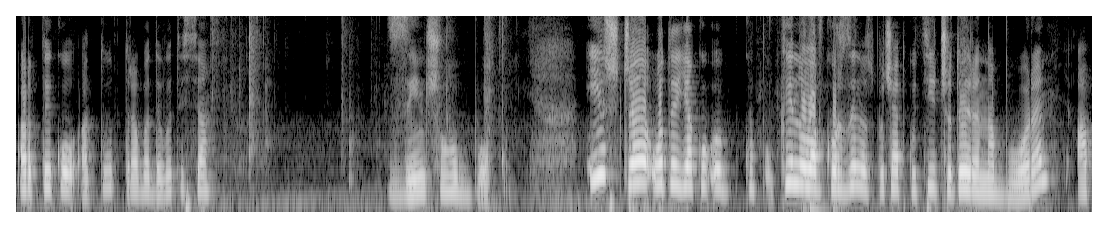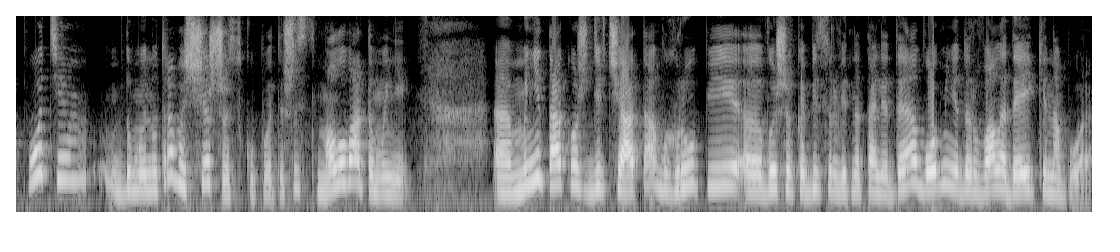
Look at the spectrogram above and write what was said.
артикул, а тут треба дивитися з іншого боку. І ще, от я кинула в корзину спочатку ці чотири набори, а потім думаю, ну треба ще щось купити, щось малувато мені. Е, Мені також дівчата в групі е, вишивка бісеру від Наталі Де в обміні дарували деякі набори.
